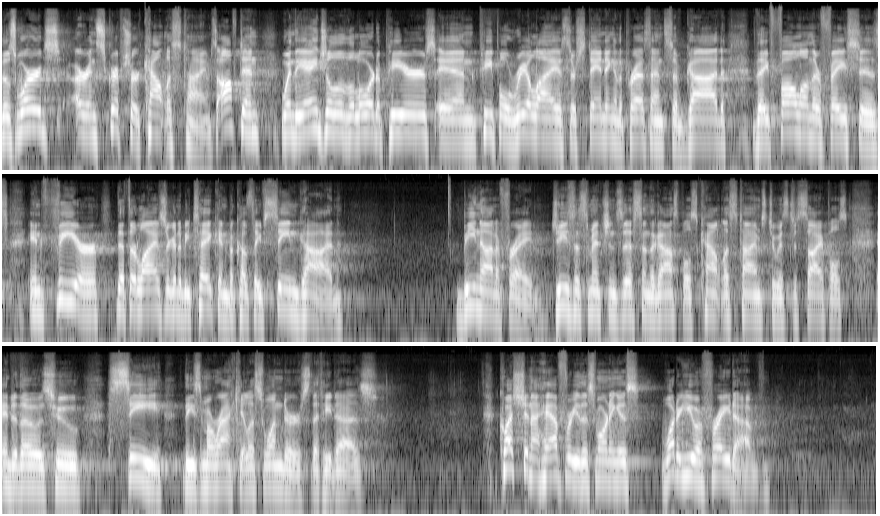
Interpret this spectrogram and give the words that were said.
Those words are in Scripture countless times. Often, when the angel of the Lord appears and people realize they're standing in the presence of God, they fall on their faces in fear that their lives are going to be taken because they've seen God. Be not afraid. Jesus mentions this in the Gospels countless times to his disciples and to those who see these miraculous wonders that he does. Question I have for you this morning is what are you afraid of?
